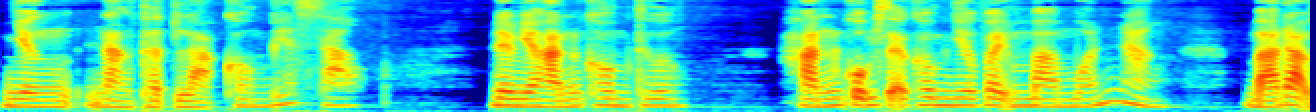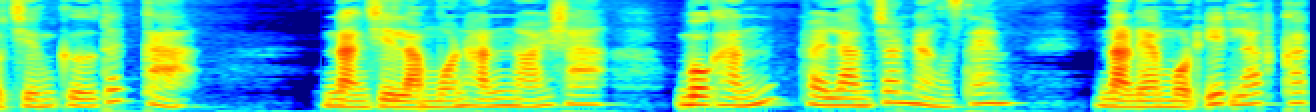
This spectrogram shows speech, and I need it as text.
nhưng nàng thật là không biết sao. Nếu như hắn không thương, hắn cũng sẽ không như vậy mà muốn nàng, bá đạo chiếm cứ tất cả. Nàng chỉ là muốn hắn nói ra, buộc hắn phải làm cho nàng xem. Nàng đem một ít lát cắt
